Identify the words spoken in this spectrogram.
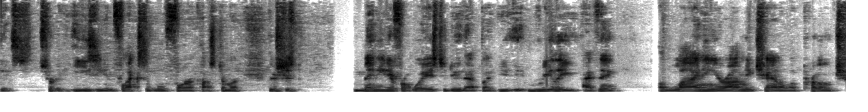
that's sort of easy and flexible for a customer. There's just many different ways to do that. But really, I think aligning your omni-channel approach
